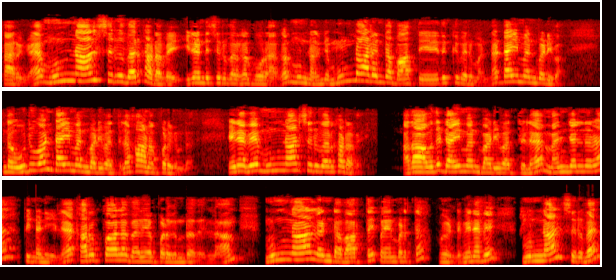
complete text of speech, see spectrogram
பாருங்க. முன்னாள் சிறுவர் கடவை. இரண்டு சிறுவர்கள் போறார்கள் முன்னாள் இந்த முன்னாள் என்ற வார்த்தை எதுக்கு வருமன்னா டைமண்ட் வடிவம். இந்த உருவன் டைமண்ட் வடிவத்தில் காணப்படுகின்றது. எனவே முன்னாள் சிறுவர் கடவை. அதாவது டைமண்ட் வடிவத்துல மஞ்சள் நிற பின்னணியில கருப்பால வரையப்படுகின்றதெல்லாம் முன்னாள் என்ற வார்த்தை பயன்படுத்த வேண்டும். எனவே முன்னாள் சிறுவர்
